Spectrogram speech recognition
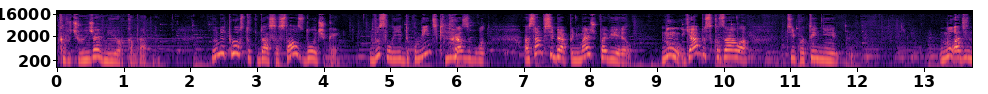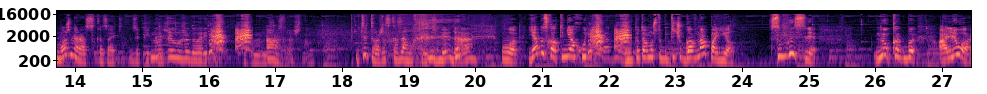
короче, уезжай в Нью-Йорк обратно. И он ее просто туда сослал с дочкой. выслал ей документики на развод, а сам в себя, понимаешь, поверил. Ну, я бы сказала, типа, ты не... Ну, один можно раз сказать, запикаешь? Ну, ты уже говоришь, поэтому ничего А. страшного. И ты тоже сказала. Ну, теперь да. Вот. Я бы сказала, ты не охуел, родной. Ну, потому что ты что, говна поел? В смысле? Ну, как бы, алло.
